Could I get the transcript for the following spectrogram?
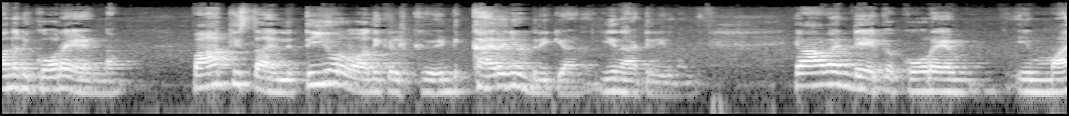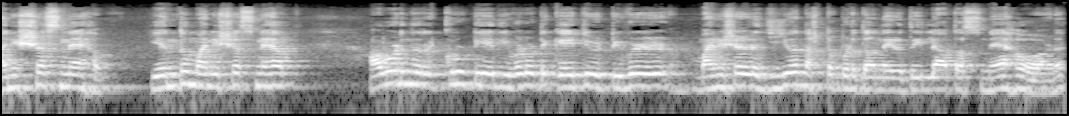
വന്നിട്ട് കുറേ എണ്ണം പാകിസ്ഥാനിലെ തീവ്രവാദികൾക്ക് വേണ്ടി കരഞ്ഞുകൊണ്ടിരിക്കുകയാണ് ഈ നാട്ടിലിരുന്നത് അവന്റെയൊക്കെ കുറേ ഈ മനുഷ്യസ്നേഹം. എന്തു മനുഷ്യസ്നേഹം? അവിടുന്ന് റിക്രൂട്ട് ചെയ്ത് ഇവിടോട്ട് കയറ്റി വിട്ട് ഇവൾ മനുഷ്യരുടെ ജീവൻ നഷ്ടപ്പെടുത്താൻ നേരത്ത് ഇല്ലാത്ത സ്നേഹമാണ്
